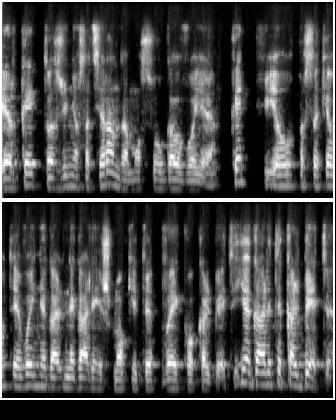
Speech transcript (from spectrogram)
ir kaip tos žinios atsiranda mūsų galvoje. Kaip jau pasakiau, tėvai negali, negali išmokyti vaiko kalbėti. Jie gali tik kalbėti.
